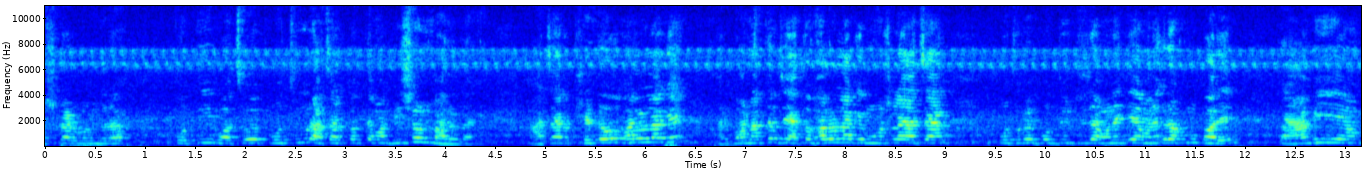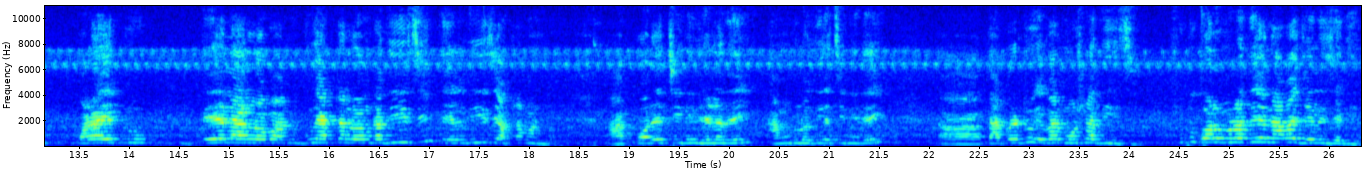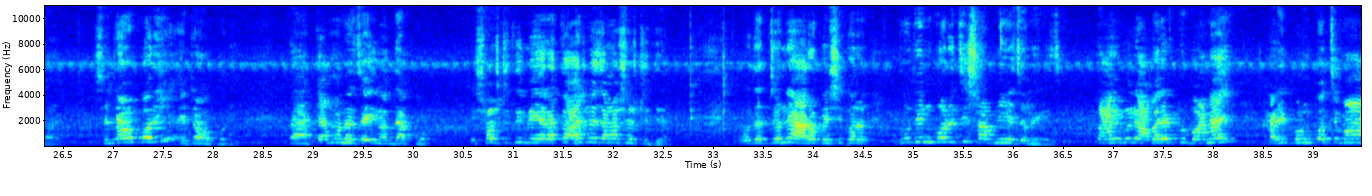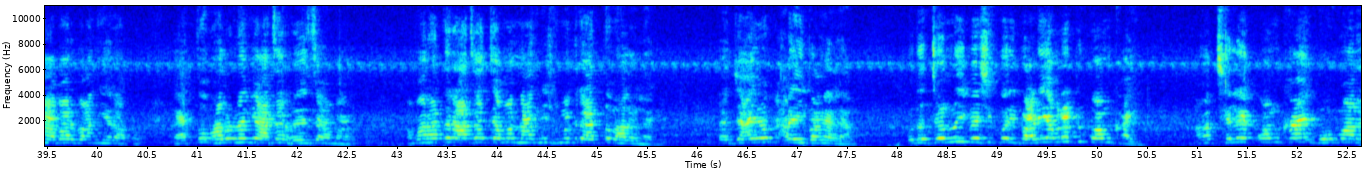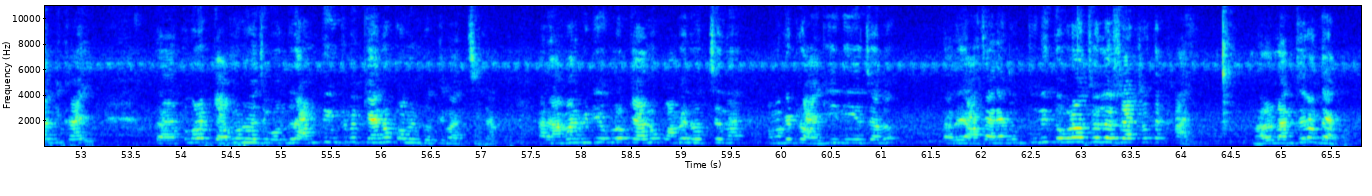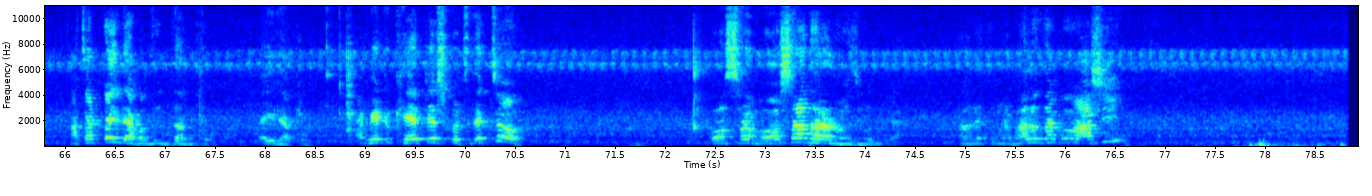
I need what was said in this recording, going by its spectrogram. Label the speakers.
Speaker 1: নমস্কার বন্ধুরা। প্রতি বছর প্রচুর আচার করতে আমার ভীষণ ভালো লাগে। আচার খেতেও ভালো লাগে আর বানাতেও যে এত ভালো লাগে মশলা আচার। প্রথমে পদ্ধতিটা অনেকে অনেক রকম করে। তা আমি কড়াই একটু তেল আর লবণ দু একটা লঙ্কা দিয়েছি, তেল দিয়েছি সামান্য। আর পরে চিনি ঢেলে দেই, আমগুলো দিয়ে চিনি দেই। তারপরে একটু এবার মশলা দিয়েছি। শুধু গরম মশলা দিয়ে না হয় জেলি জেলি হয়। সেটাও করি, এটাও করি। তা কেমন হয়েছে এইবার দেখো? এই ষষ্ঠীতে মেয়েরা তো আসবে জামা ষষ্ঠীতে। ওদের জন্য আরও বেশি করে দুদিন করেছি, সব নিয়ে চলে গেছে। তা আমি বলি, আবার একটু বানাই। খালি ফোন করছে, মা, আবার বানিয়ে রাখো। এত ভালো নাকি আচার হয়েছে আমার। আমার হাতের আচার যেমন নাতনি সমাজের এত ভালো লাগে। তা যাই হোক আর এই বানালাম। ওদের জন্যই বেশি করি। বাড়ি আমরা একটু কম খাই। আমার ছেলে কম খায়, বৌমা আর আমি খাই। তা তোমরা কেমন হয়েছে বন্ধুরা? আমি তো ইউটিউবে কেন কমেন্ট করতে পারছি না? আর আমার ভিডিওগুলো কেন কমেন্ট হচ্ছে না? আমাকে একটু আগিয়ে নিয়ে চলো। তাহলে আচার এখন তুলি, তোমরাও চলে এসো, একসাথে খাই। ভালো লাগছে না? দেখো, আচারটাই দেখো দুর্দান্ত। এই দেখো, আমি একটু খেয়ে টেস্ট করছি, দেখছ? অসা অসাধারণ হয়েছে বন্ধুরা। তাহলে তোমরা ভালো থাকো, আসি।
